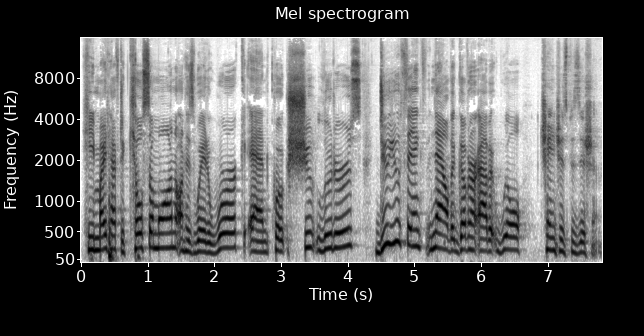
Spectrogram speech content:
he might have to kill someone on his way to work and, quote, shoot looters. Do you think now that Governor Abbott will change his position?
